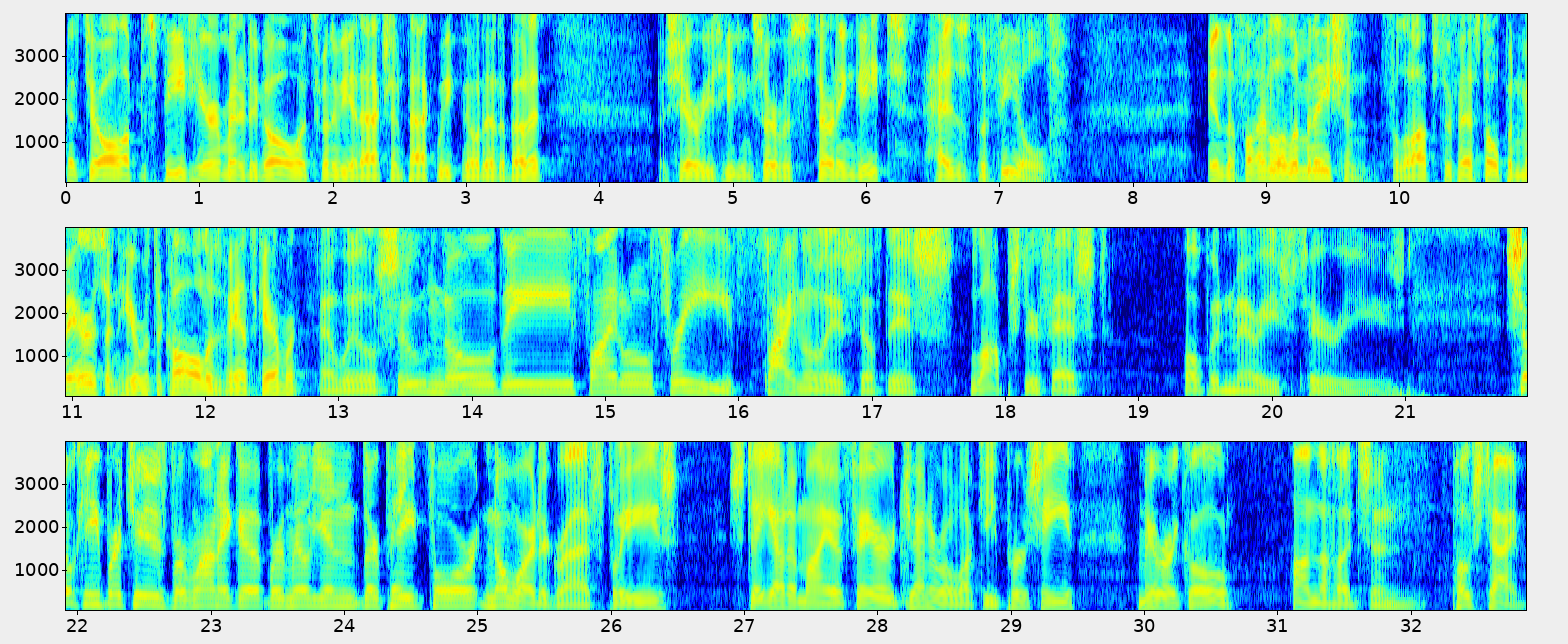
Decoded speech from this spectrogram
get you all up to speed here and ready to go. It's going to be an action packed week, no doubt about it. Sherry's Heating Service starting gate has the field. In the final elimination for the Lobster Fest Open Mares, and here with the call is Vance Cameron. And we'll soon know the final three finalists of this Lobster Fest Open Mares Series. Silky Britches, Veronica Vermilion, they're paid for. No autographs, please. Stay out of my affair, General Lucky Percy, Miracle on the Hudson. Post time.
